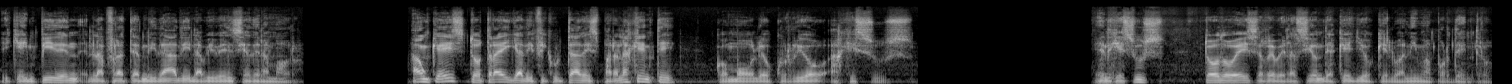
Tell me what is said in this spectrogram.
y que impiden la fraternidad y la vivencia del amor. Aunque esto traiga dificultades para la gente, como le ocurrió a Jesús. En Jesús todo es revelación de aquello que lo anima por dentro.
